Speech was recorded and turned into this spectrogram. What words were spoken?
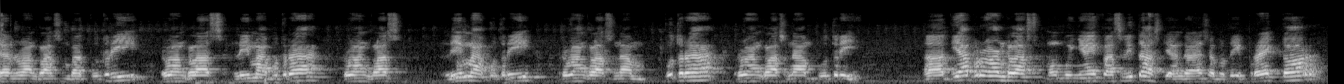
dan ruang kelas 4 putri, ruang kelas 5 putra, ruang kelas 5 putri, ruang kelas 6 putra, ruang kelas 6 putri. Uh, tiap ruang kelas mempunyai fasilitas di antaranya seperti proyektor,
